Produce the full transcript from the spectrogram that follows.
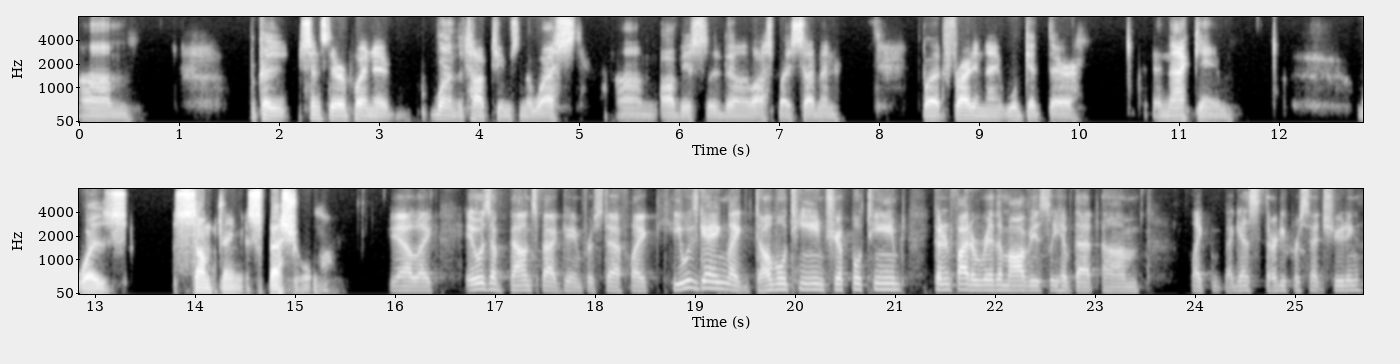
um, because since they were playing at one of the top teams in the West, um, obviously they only lost by seven. But Friday night, we'll get there. And that game, was something special. Yeah, like it was a bounce back game for Steph. Like he was getting like double teamed, triple teamed, couldn't find a rhythm. Obviously, hit that um, like I guess thirty percent shooting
